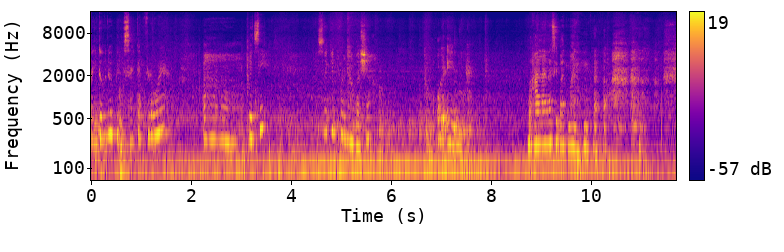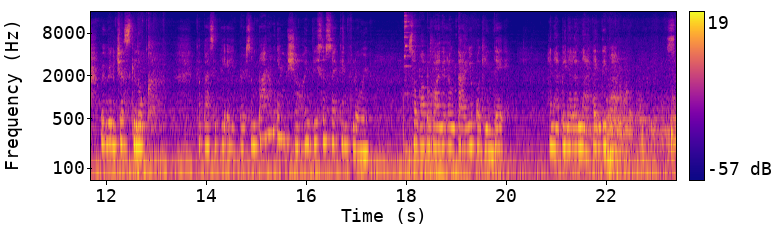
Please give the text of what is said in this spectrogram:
I don't know if it's second floor. Ah, let's see. Second floor na ba siya? Or M? Bahala na si Batman. We will just look. Capacity 8 person. Parang M siya, hindi sa second floor. So, bababa na lang tayo pag hindi. Hanapin na lang natin, di ba? So,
